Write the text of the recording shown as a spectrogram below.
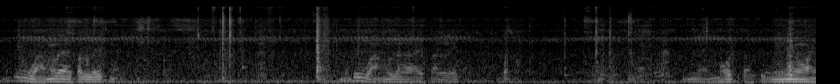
ไม่ได้หวังเลยปลาเล็กเนี่ยไม่ได้หวังเลยปลาเล็กเนี่ย มดแบบนี้หน่อย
